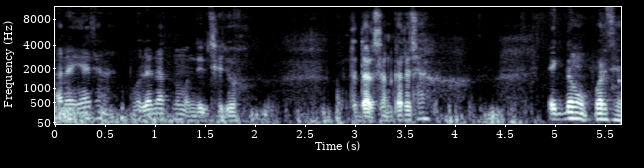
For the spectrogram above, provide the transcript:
અને અહીંયા છે ને ભોલેનાથનું મંદિર છે જો દર્શન કરે છે એકદમ ઉપર છે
